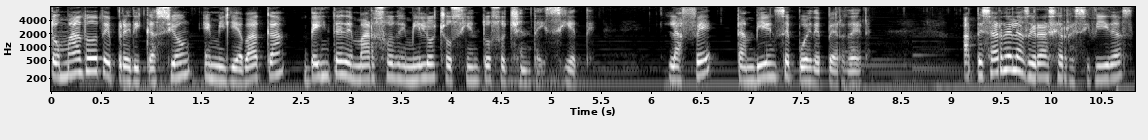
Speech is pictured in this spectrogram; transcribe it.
Tomado de Predicación Emilia Vaca, 20 de marzo de 1887. La fe también se puede perder. A pesar de las gracias recibidas,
